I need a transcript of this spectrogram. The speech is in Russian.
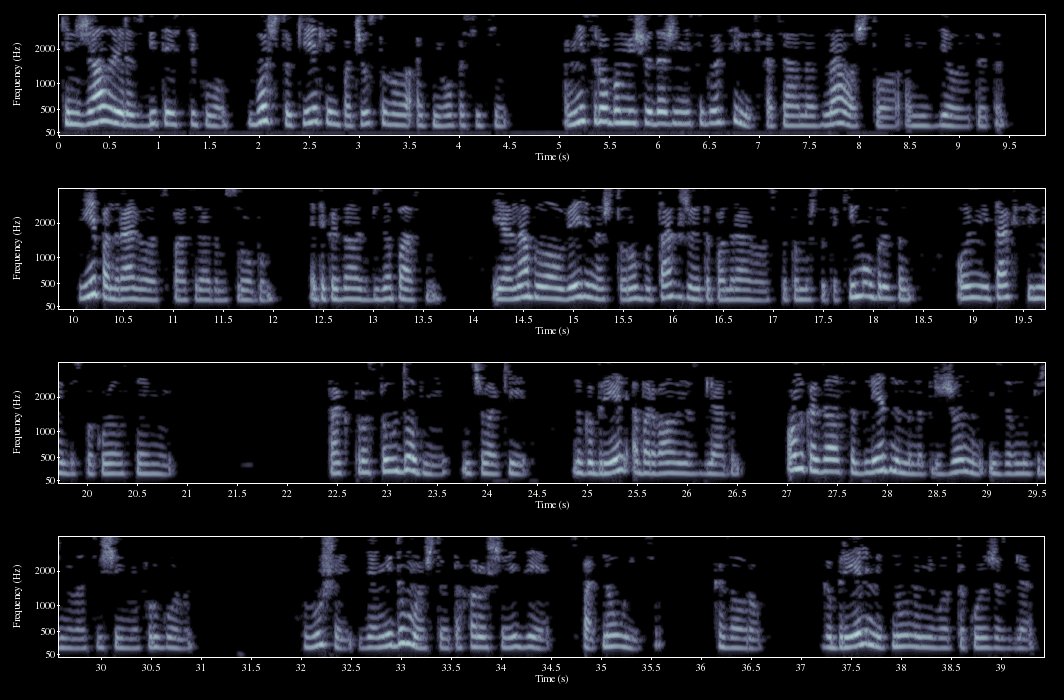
Кинжалы и разбитое стекло. Вот что Кейтлин почувствовала от него по сети. Они с Робом еще даже не согласились, хотя она знала, что они сделают это. Ей понравилось спать рядом с Робом. Это казалось безопасным. И она была уверена, что Робу также это понравилось, потому что таким образом он не так сильно беспокоился о ней. Так просто удобнее, начала Кейт, но Габриэль оборвал ее взглядом. Он казался бледным и напряженным из-за внутреннего освещения фургона. Слушай, я не думаю, что это хорошая идея спать на улице, сказал Роб. Габриэль метнул на него такой же взгляд.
